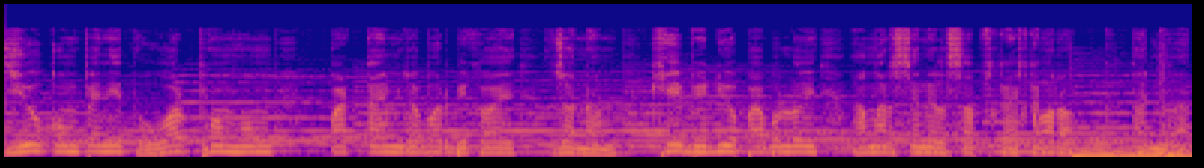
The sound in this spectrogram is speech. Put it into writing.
জিঅ' কোম্পানীত work from home part time জবৰ বিষয়ে জনাম। সেই ভিডিঅ' পাবলৈ আমাৰ চেনেল ছাবস্ক্ৰাইব কৰক। ধন্যবাদ।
